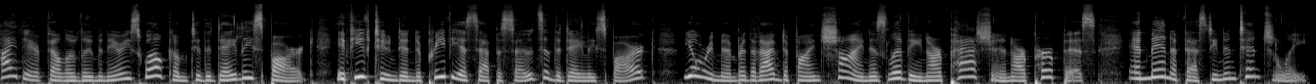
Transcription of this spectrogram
Hi there, fellow luminaries. Welcome to the Daily Spark. If you've tuned into previous episodes of the Daily Spark, you'll remember that I've defined shine as living our passion, our purpose, and manifesting intentionally.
